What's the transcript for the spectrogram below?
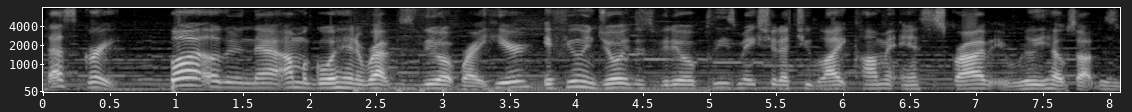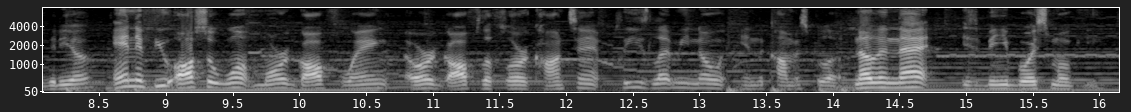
that's great but other than that, I'm gonna go ahead and wrap this video up right here. If you enjoyed this video, please make sure that you like, comment, and subscribe. It really helps out this video. And if you also want more Golf Wang or Golf Le Fleur content, please let me know in the comments below. And other than that, it's been your boy Smokey.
